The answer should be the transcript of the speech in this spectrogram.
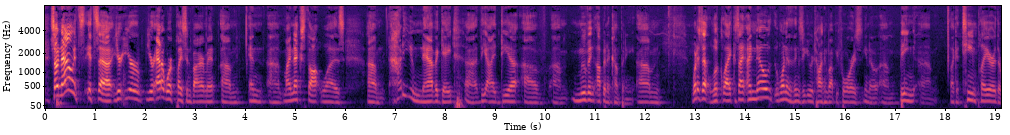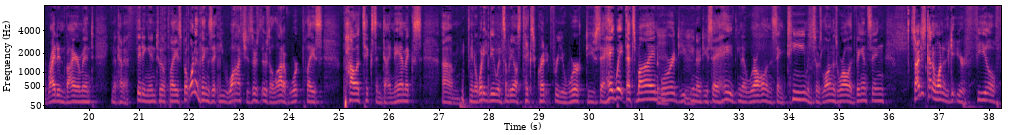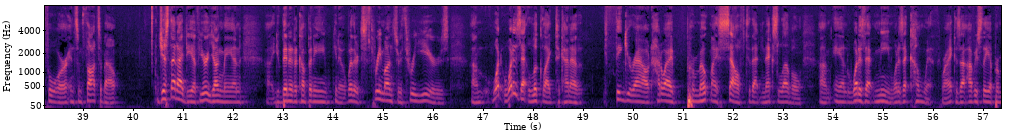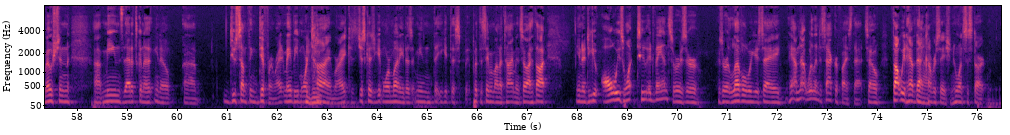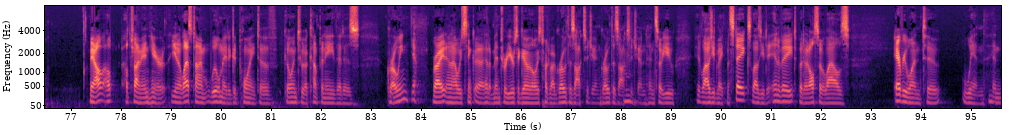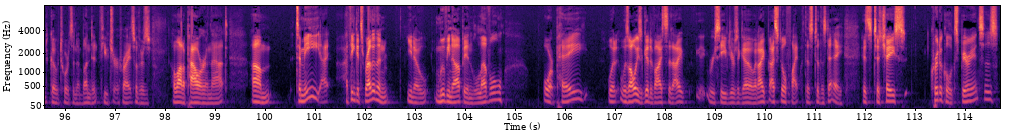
So now it's it's uh, you're you're you're at a workplace environment, um, and uh, my next thought was, um, how do you navigate uh, the idea of um, moving up in a company? Um, what does that look like? Because I, I know one of the things that you were talking about before is you know um, being um, like a team player, the right environment, you know, kind of fitting into a place. But one of the things that you watch is there's there's a lot of workplace politics and dynamics. Um, you know, what do you do when somebody else takes credit for your work? Do you say, "Hey, wait, that's mine," or do you, you know, do you say, "Hey, you know, we're all in the same team, and so as long as we're all advancing." So I just kind of wanted to get your feel for and some thoughts about just that idea. If you're a young man, uh, you've been at a company, you know, whether it's three months or three years, um, what what does that look like to kind of figure out how do I promote myself to that next level? Um, and what does that mean? What does that come with, right? Because obviously, a promotion uh, means that it's going to, you know, uh, do something different, right? It may be more mm-hmm. time, right? Because just because you get more money doesn't mean that you get to sp- put the same amount of time in. So I thought, you know, do you always want to advance, or is there is there a level where you say, "Hey, I'm not willing to sacrifice that"? So thought we'd have that conversation. Who wants to start? Mean, I'll, I'll I'll chime in here. You know, last time Will made a good point of going to a company that is growing. Yeah. Right. And I always think uh, I had a mentor years ago. who Always talked about growth is oxygen. Growth is oxygen. And so you it allows you to make mistakes, allows you to innovate, but it also allows everyone to win and go towards an abundant future. Right. So there's a lot of power in that. Um, to me, I, I think it's rather than you know moving up in level or pay what was always good advice that I received years ago, and I, I still fight with this to this day, is to chase critical experiences,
